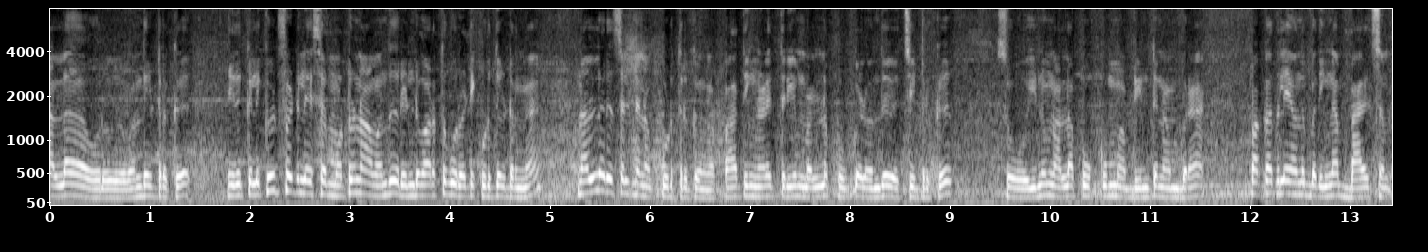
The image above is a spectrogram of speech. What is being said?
நல்ல ஒரு வந்துட்டுருக்கு. இதுக்கு லிக்விட் ஃபர்டிலைசர் மட்டும் நான் வந்து ரெண்டு வாரத்துக்கு ஒரு வாட்டி கொடுத்துட்டு இருந்தேன். நல்ல ரிசல்ட் எனக்கு கொடுத்துருக்குங்க. பார்த்தீங்கனாலே தெரியும் நல்ல பூக்கள் வந்து வச்சிட்ருக்கு ஸோ இன்னும் நல்லா பூக்கும் அப்படின்ட்டு நம்புகிறேன் பக்கத்துலேயே வந்து பார்த்திங்கன்னா பால்சம்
